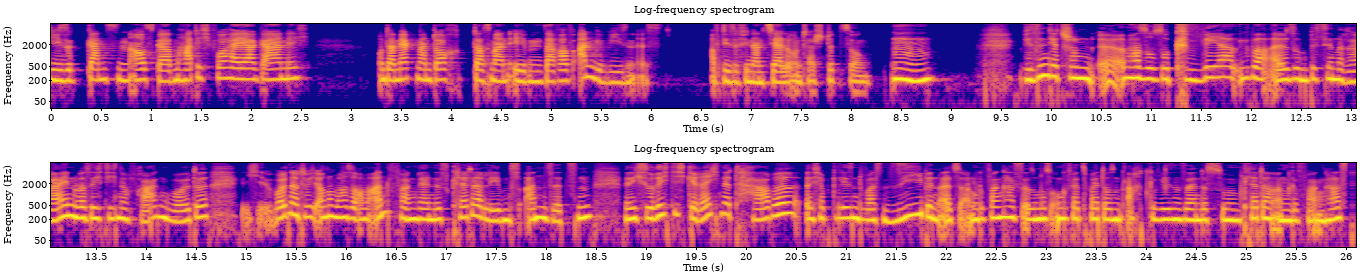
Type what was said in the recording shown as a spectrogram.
Diese ganzen Ausgaben hatte ich vorher ja gar nicht. Und da merkt man doch, dass man eben darauf angewiesen ist, auf diese finanzielle Unterstützung. Mhm. Wir sind jetzt schon äh, immer so, so quer überall so ein bisschen rein, was ich dich noch fragen wollte. Ich wollte natürlich auch noch mal so am Anfang deines Kletterlebens ansetzen. Wenn ich so richtig gerechnet habe, ich habe gelesen, du warst sieben, als du angefangen hast, also muss ungefähr 2008 gewesen sein, dass du mit dem Klettern angefangen hast.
